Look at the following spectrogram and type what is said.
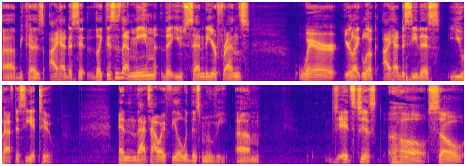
Uh, because I had to sit like this is that meme that you send to your friends where you're like, look, I had to see this, you have to see it too. And that's how I feel with this movie. Um, it's just oh so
